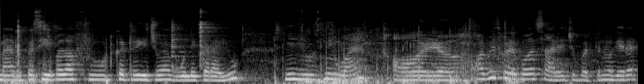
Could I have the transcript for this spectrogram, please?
मैं बस ये वाला फ्रूट का ट्रे जो है, वो लेकर आई हूँ। ये यूज़ नहीं हुआ है। और और भी थोड़े बहुत सारे जो बर्तन वगैरह है,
